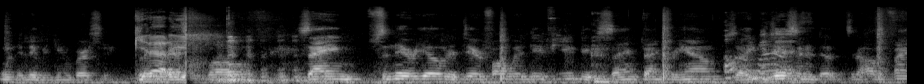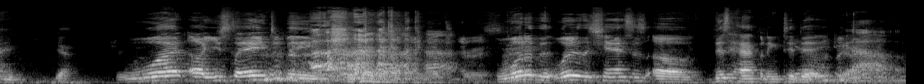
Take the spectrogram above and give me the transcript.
went to Liberty University. Get out of here. Same scenario that Jerry Falwell did for you, did the same thing for him. Oh, so he was just in the, to the Hall of Fame. Yeah. What are you saying to me? what are the What are the chances of this happening today? Yeah.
